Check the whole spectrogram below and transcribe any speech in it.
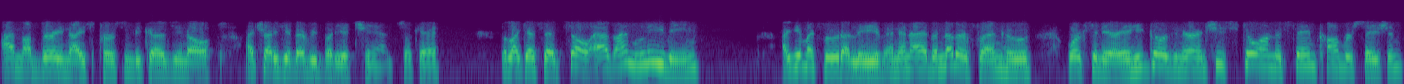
I'm a very nice person because, you know, I try to give everybody a chance, okay? But like I said, so as I'm leaving, I get my food, I leave, and then I have another friend who works in the area. He goes in there, and she's still on the same conversation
